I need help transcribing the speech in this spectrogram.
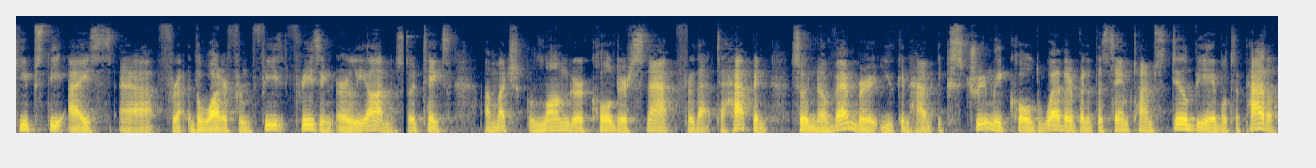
keeps the ice, uh, fr- the water from freezing early on. So it takes a much longer, colder snap for that to happen. So in November, you can have extremely cold weather, but at the same time still be able to paddle.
